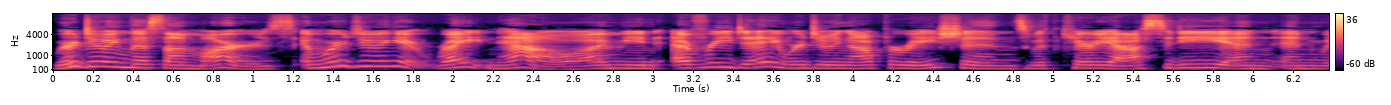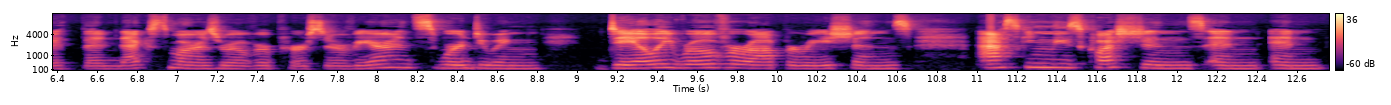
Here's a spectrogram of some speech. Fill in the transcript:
we're doing this on Mars and we're doing it right now. I mean, every day we're doing operations with Curiosity and, and with the next Mars rover Perseverance. We're doing daily rover operations, asking these questions and, and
